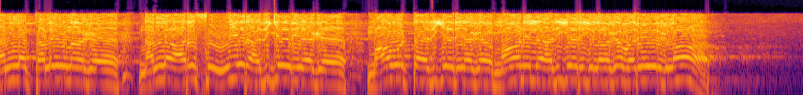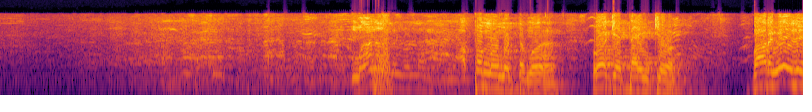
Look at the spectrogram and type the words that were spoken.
நல்ல தலைவனாக நல்ல அரசு உயர் அதிகாரியாக மாவட்ட அதிகாரியாக மாநில அதிகாரிகளாக வருவீர்களா? மாணவர்கள் உள்ள அப்பம்மா மட்டுமா? ஓகே தேங்க்யூ பாருங்க இது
